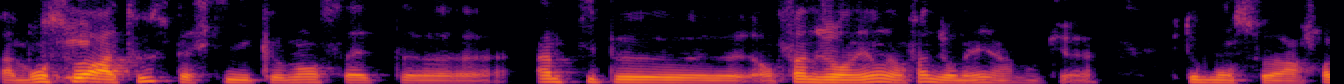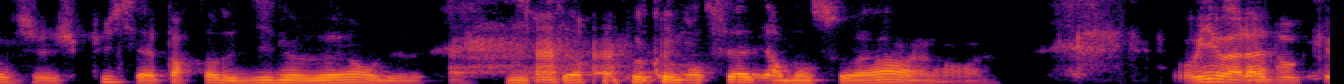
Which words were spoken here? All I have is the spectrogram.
Enfin, bonsoir à tous parce qu'il commence à être euh, un petit peu en fin de journée. On est en fin de journée, hein, donc euh, plutôt bonsoir. Je crois que je ne sais plus si c'est à partir de 19h ou de 18h qu'on peut commencer à dire bonsoir. oui, voilà, donc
